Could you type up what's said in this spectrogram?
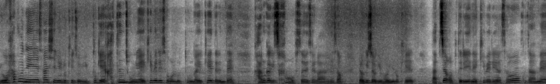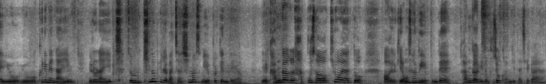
요 화분이 사실 이렇게 좀 이쁘게 같은 종류의 에케베리 속을 놓던가 이렇게 해야 되는데 감각이 참 없어요 제가 그래서 여기저기 뭐 이렇게 납작 엎드린 에케베리여서 그 다음에 요 요 크림앤 라임 요런 아이 좀 키높이를 맞춰서 심었으면 예쁠 텐데요. 예, 감각을 갖고서 키워야 또 어, 이렇게 영상도 예쁜데 감각이 좀 부족합니다 제가.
